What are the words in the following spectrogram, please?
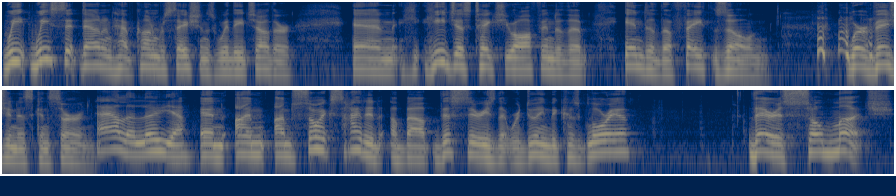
we, we sit down and have conversations with each other, and he, he just takes you off into the, into the faith zone where vision is concerned. Hallelujah. And I'm, I'm so excited about this series that we're doing because, Gloria, there is so much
